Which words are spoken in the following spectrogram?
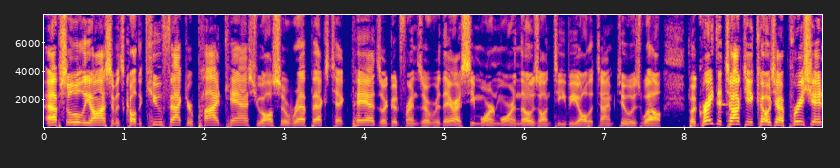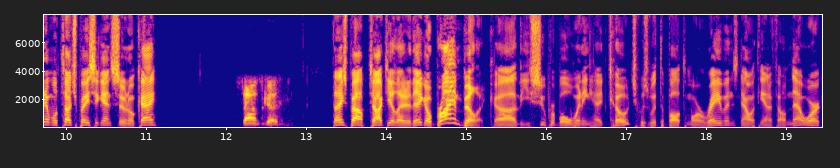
Absolutely awesome. It's called the Q Factor Podcast. You also rep X Tech Pads, our good friends over there. I see more and more in those on TV all the time, too, as well. But great to talk to you, Coach. I appreciate it. We'll touch base again soon, okay? Sounds good. Thanks, pal. Talk to you later. There you go. Brian Billick, uh, the Super Bowl winning head coach, was with the Baltimore Ravens, now with the NFL Network.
